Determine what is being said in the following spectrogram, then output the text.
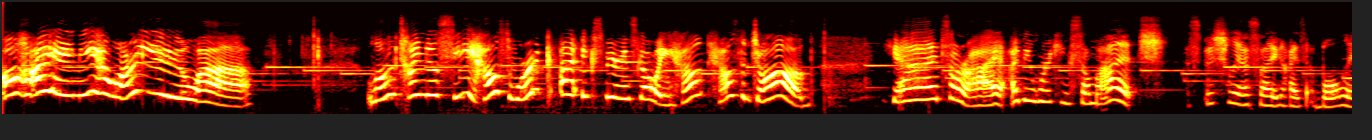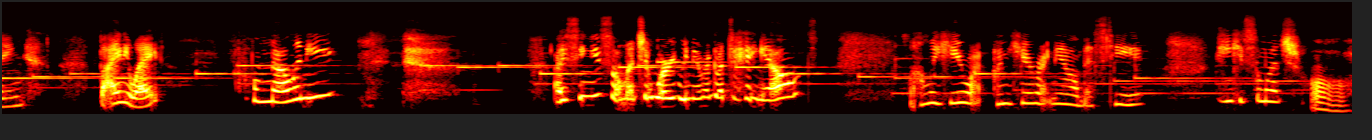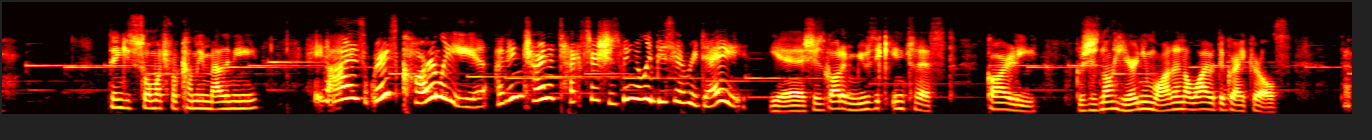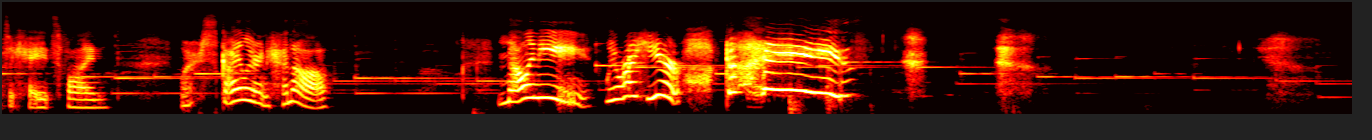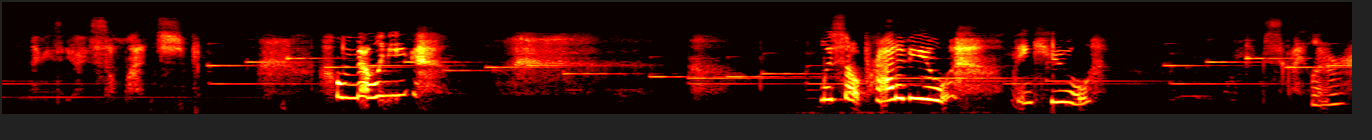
Oh, hi, Ami. How are you? Uh, long time no see. How's work uh, experience going? How how's the job? Yeah, it's alright. I've been working so much. Especially I saw you guys at bowling. But anyway, oh Melanie, I've seen you so much at work. We never got to hang out. Well, we're here. I'm here right now, bestie. Thank you so much. Oh. Thank you so much for coming, Melanie. Hey guys, where's Carly? I've been trying to text her. She's been really busy every day. Yeah, she's got a music interest, Carly. Because she's not here anymore. I don't know why with the Great Girls. That's okay. It's fine. Where's Skylar and Hannah? Melanie, we were here. Guys! I miss you guys so much. Oh, Melanie. We're so proud of you. Thank you. Thanks, Skylar.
